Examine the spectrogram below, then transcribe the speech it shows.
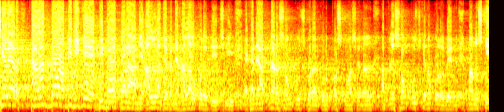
ছেলের তালাক দেওয়া বিবিকে বিবাহ করা আমি আল্লাহ যেখানে হালাল করে দিয়েছি, এখানে আপনার সংকোচ করার কোনো প্রশ্ন আসে না। আপনি সংকোচ কেন করবেন? মানুষ কি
